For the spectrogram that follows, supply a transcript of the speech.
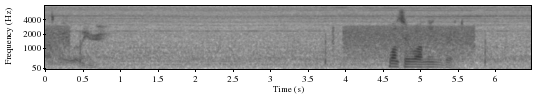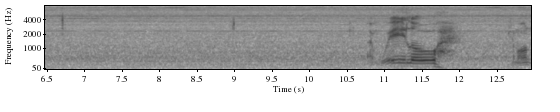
I'm way low here. One zero one in the break. Way low. Come on.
